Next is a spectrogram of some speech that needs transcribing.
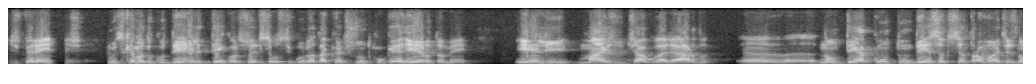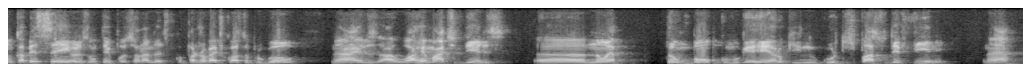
Diferente. No esquema do Cudê, ele tem condições de ser o segundo atacante junto com o Guerreiro também. Ele, mais o Thiago Galhardo, é, não tem a contundência do centroavante. Eles não cabeceiam, eles não têm posicionamento para jogar de costa para o gol. né? Eles, a, o arremate deles uh, não é tão bom como o Guerreiro, que no curto espaço define, né?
